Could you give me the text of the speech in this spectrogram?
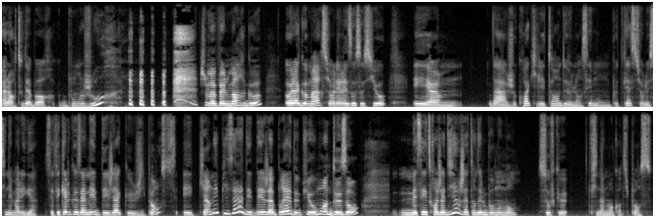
Alors tout d'abord, bonjour. je m'appelle Margot, Hola Gomar sur les réseaux sociaux et euh, bah je crois qu'il est temps de lancer mon podcast sur le cinéma les gars. Ça fait quelques années déjà que j'y pense et qu'un épisode est déjà prêt depuis au moins deux ans. Mais c'est étrange à dire, j'attendais le bon moment. Sauf que finalement quand y penses,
